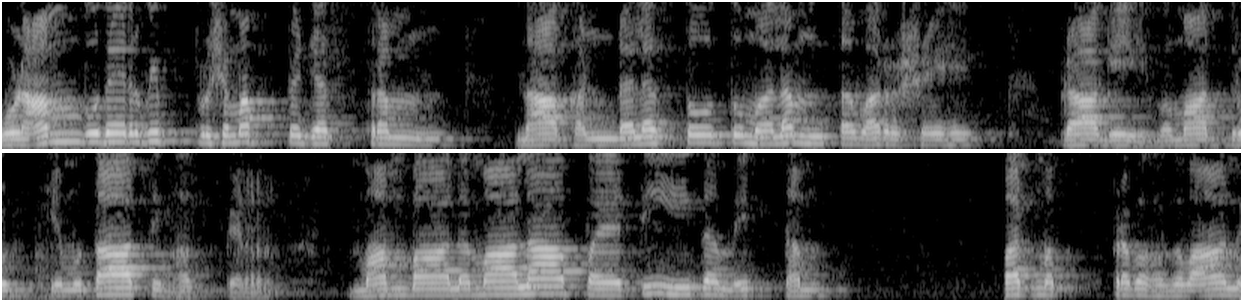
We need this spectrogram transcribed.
गुणाम्बुदैर्विप्रुषमप्यजस्रम् नाखण्डलस्तोतुमलम् तवर्षेः प्रागेव माम् बालमालापयतीदमित्थम् पद्मप्रभ भगवान्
